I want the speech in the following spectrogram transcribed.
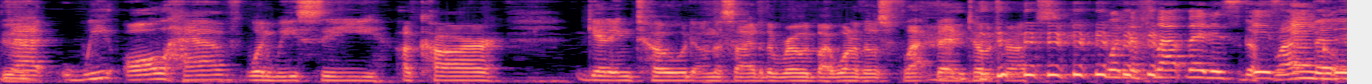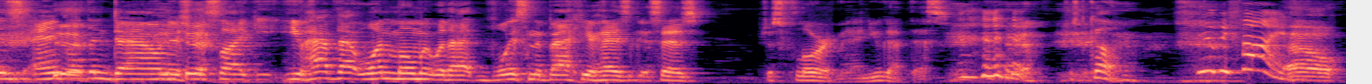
that we all have when we see a car getting towed on the side of the road by one of those flatbed tow trucks. When the flatbed is, The is flatbed angled. is angled and down. It's just like you have that one moment where that voice in the back of your head says, "Just floor it, man. You got this. Just go." You'll be fine. Now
